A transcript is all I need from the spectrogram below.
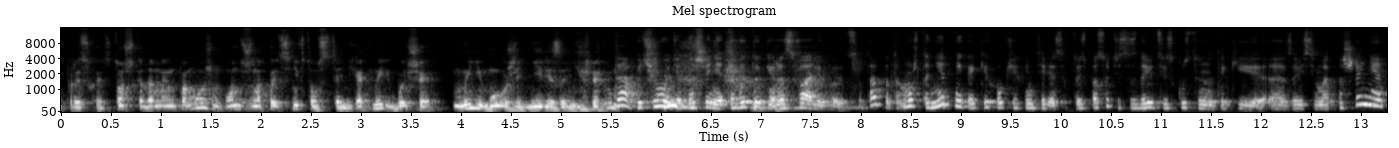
происходит? В том, что когда мы ему поможем, он уже находится не в том состоянии, как мы, и больше мы ему уже не резонируем. Да, почему эти отношения это в итоге разваливаются? Да, потому что нет никаких общих интересов. То есть, по сути, создаются искусственно такие э, зависимые отношения.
